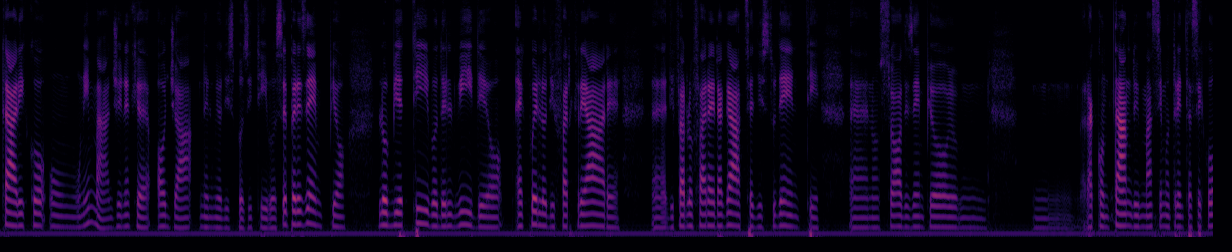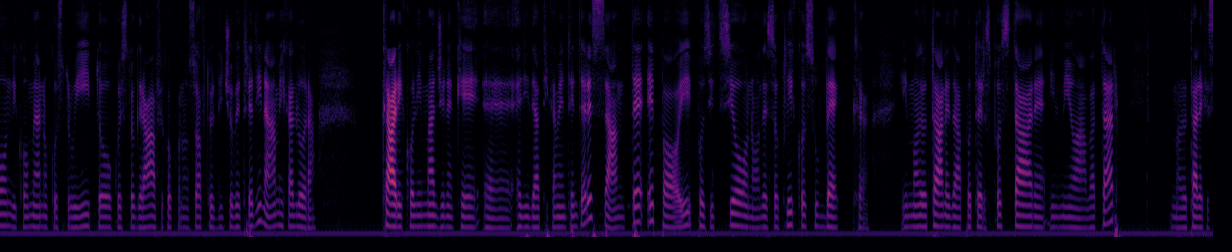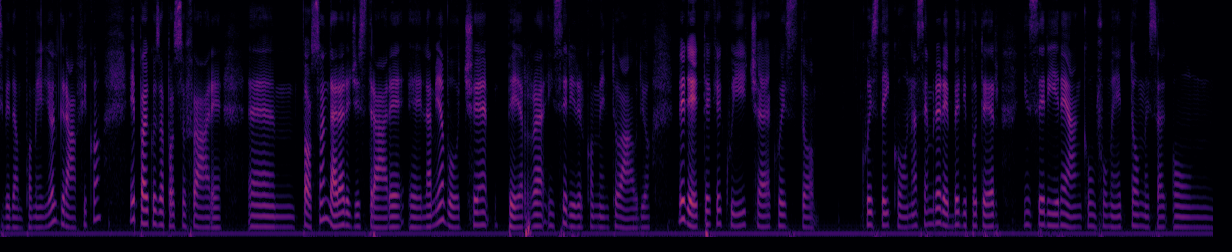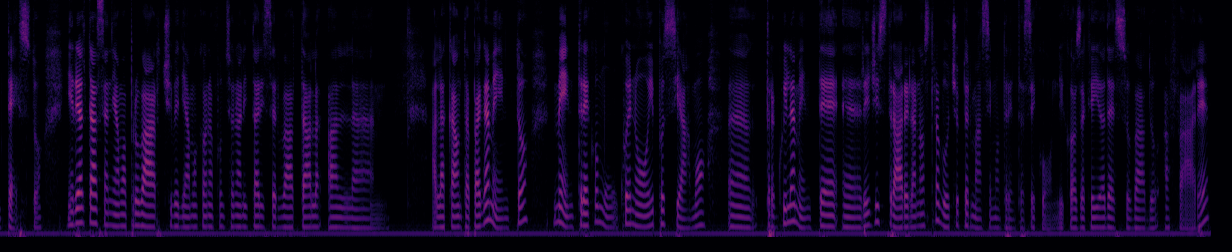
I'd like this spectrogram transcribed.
carico un'immagine che ho già nel mio dispositivo. Se per esempio l'obiettivo del video è quello di far creare eh, di farlo fare ai ragazzi, agli studenti, eh, non so, ad esempio mh, mm, mm, raccontando in massimo 30 secondi come hanno costruito questo grafico con un software di geometria dinamica, allora carico l'immagine che eh, è didatticamente interessante e poi posiziono, adesso clicco su back in modo tale da poter spostare il mio avatar in modo tale che si veda un po' meglio il grafico e poi cosa posso fare? Ehm, posso andare a registrare eh, la mia voce per inserire il commento audio. Vedete che qui c'è questo questa icona sembrerebbe di poter inserire anche un fumetto o un testo. In realtà se andiamo a provarci vediamo che è una funzionalità riservata al, al all'account a pagamento, mentre comunque noi possiamo eh, tranquillamente eh, registrare la nostra voce per massimo 30 secondi, cosa che io adesso vado a fare.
